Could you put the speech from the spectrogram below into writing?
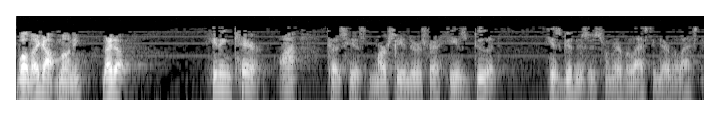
Well, they got money. They don't. He didn't care. Why? Because his mercy endures forever. He is good. His goodness is from everlasting to everlasting.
